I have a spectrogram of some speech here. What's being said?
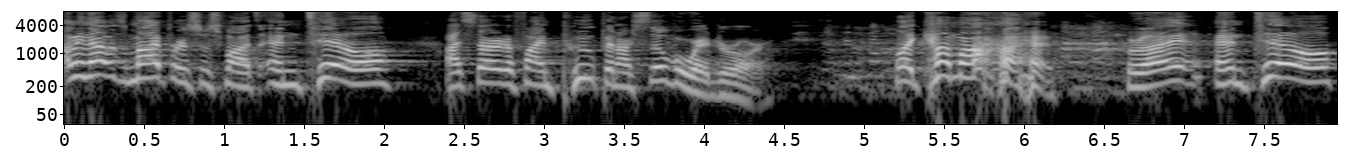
I mean, that was my first response until I started to find poop in our silverware drawer. like, come on, right? Until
